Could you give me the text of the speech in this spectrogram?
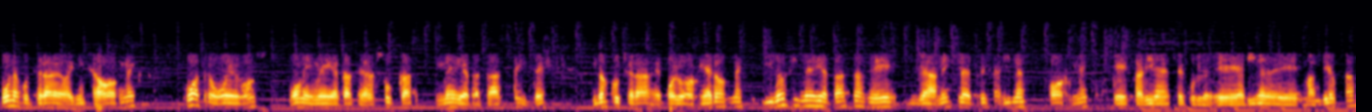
una cucharada de vainilla Ornex, cuatro huevos, una y media taza de azúcar, media taza de aceite, dos cucharadas de polvo de hornear Ornex y dos y media tazas de la mezcla de tres harinas Ornex, que es harina de, fécula- eh, harina de mandioca,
